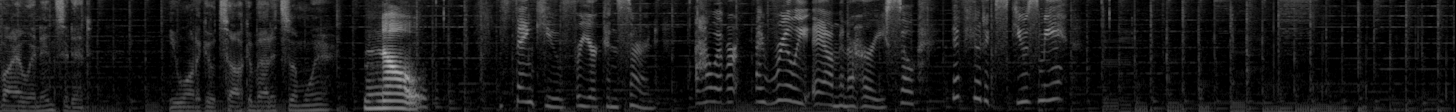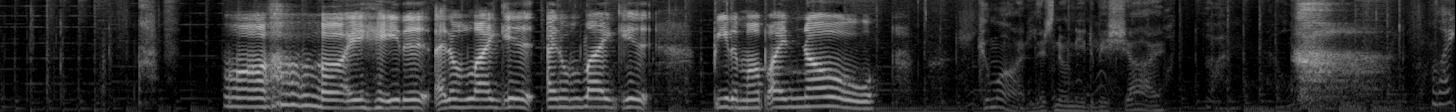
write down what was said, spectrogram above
violent incident? You want to go talk about it somewhere? No. Thank you for your concern. However, I really am in a hurry, so if you'd excuse me. Oh, I hate it. I don't like it. I don't like it. Beat him up, I know. Come on, there's no need to be shy. Like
